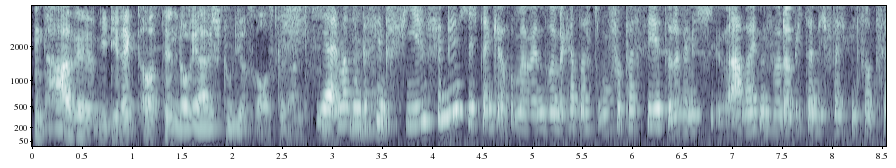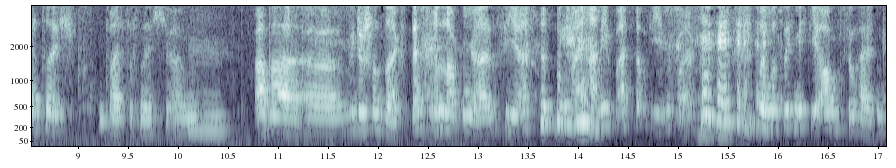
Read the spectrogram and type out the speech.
Und Haare wie direkt aus den L'Oreal-Studios rausgerannt. Ist ja, immer so ein bisschen viel, finde ich. Ich denke auch immer, wenn so eine Katastrophe passiert oder wenn ich arbeiten würde, ob ich dann nicht vielleicht einen Zopf hätte. Ich weiß es nicht. Ähm, mhm. Aber äh, wie du schon sagst, bessere Locken als hier bei Hannibal auf jeden Fall. Man muss sich nicht die Augen zuhalten.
